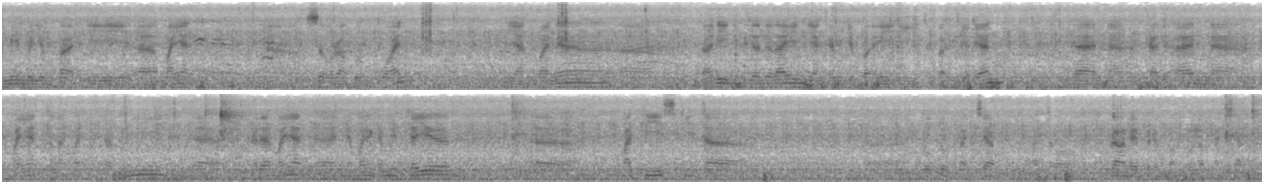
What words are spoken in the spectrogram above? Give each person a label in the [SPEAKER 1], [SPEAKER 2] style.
[SPEAKER 1] kami menjumpai uh, mayat uh, seorang perempuan yang mana uh, tadi di perjalanan lain yang kami jumpai di tempat kejadian dan uh, keadaan uh, mayat telah mati. Kami uh, keadaan mayat uh, yang mana kami percaya uh, mati sekitar uh, 24 jam atau kurang daripada 48 jam.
